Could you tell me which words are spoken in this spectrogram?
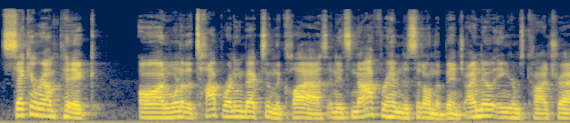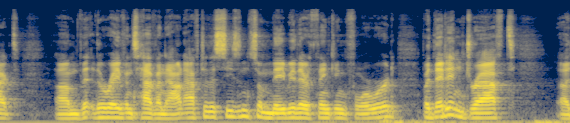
second round pick on one of the top running backs in the class, and it's not for him to sit on the bench. I know Ingram's contract um, the, the, Ravens have an out after the season, so maybe they're thinking forward. But they didn't draft uh,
